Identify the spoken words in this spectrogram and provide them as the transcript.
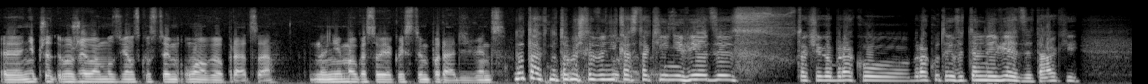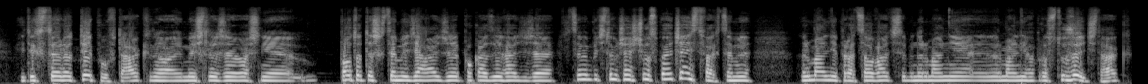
e, nie przedłożyła mu w związku z tym umowy o pracę. No nie mogła sobie jakoś z tym poradzić, więc No tak, no to myślę wynika z takiej niewiedzy, z takiego braku, braku tej wytelnej wiedzy, tak? I, I tych stereotypów, tak? No i myślę, że właśnie po to też chcemy działać, żeby pokazywać, że chcemy być tą częścią społeczeństwa, chcemy normalnie pracować, sobie normalnie, normalnie po prostu żyć, tak?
